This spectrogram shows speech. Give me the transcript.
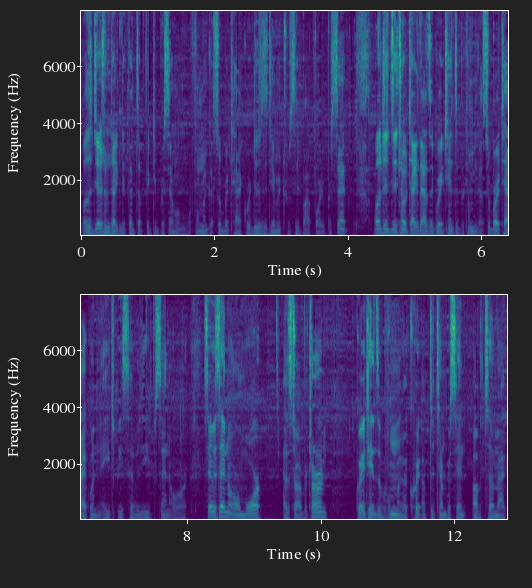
plus additional tech defense of 50% when performing a super attack, reduces damage received by 40%. Large additional attack that has a great chance of becoming a super attack when HP 70% or 70% or more at the start of a turn. Great chance of performing a crit up to 10%, up to max,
